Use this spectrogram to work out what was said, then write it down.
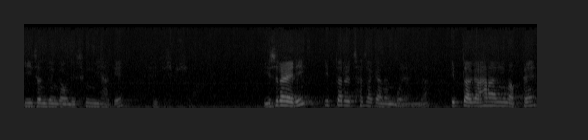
이 전쟁 가운데 승리하게 해 주십시오. 이스라엘이 입다를 찾아가는 모양이나 입다가 하나님 앞에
